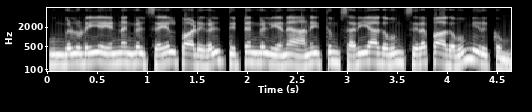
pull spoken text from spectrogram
உங்களுடைய எண்ணங்கள் செயல்பாடுகள் திட்டங்கள் என அனைத்தும் சரியாகவும் சிறப்பாகவும் இருக்கும்.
